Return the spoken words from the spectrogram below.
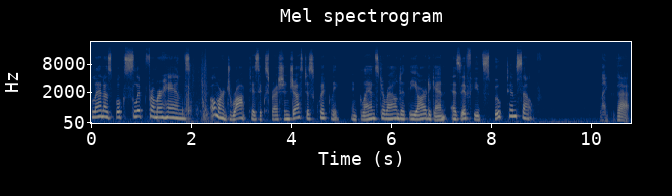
Lana's book slipped from her hands. Omar dropped his expression just as quickly and glanced around at the yard again as if he'd spooked himself. Like that.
